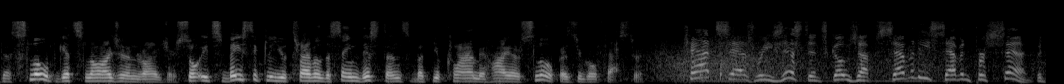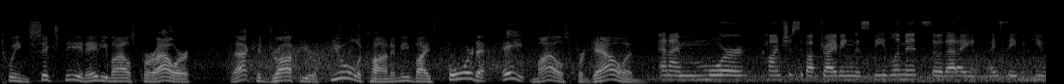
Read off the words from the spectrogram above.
the slope gets larger and larger. So it's basically you travel the same distance, but you climb a higher slope as you go faster. Katz says resistance goes up 77% between 60 and 80 miles per hour. That could drop your fuel economy by 4 to 8 miles per gallon. And I'm more conscious about driving the speed limit so that I, I save a few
